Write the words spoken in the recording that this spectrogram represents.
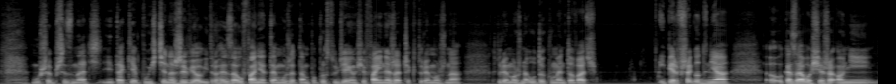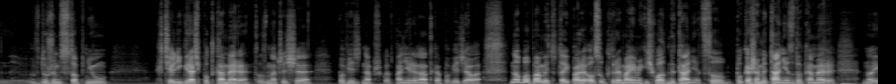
muszę przyznać, i takie pójście na żywioł i trochę zaufanie temu, że tam po prostu dzieją się fajne rzeczy, które można, które można udokumentować. I pierwszego dnia okazało się, że oni w dużym stopniu chcieli grać pod kamerę. To znaczy się, na przykład pani Renatka powiedziała, no bo mamy tutaj parę osób, które mają jakiś ładny taniec, to pokażemy taniec do kamery. No i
